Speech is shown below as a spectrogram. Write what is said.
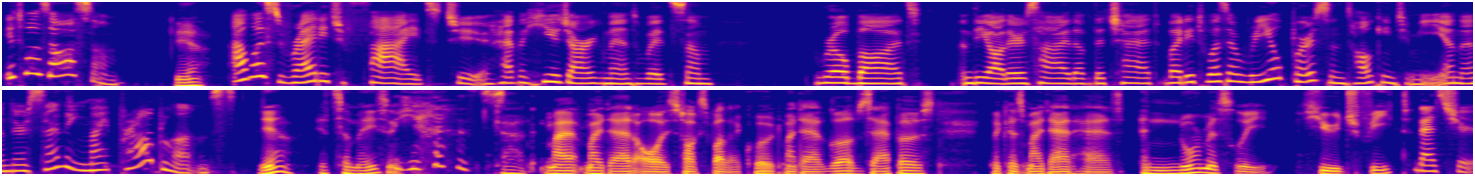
It was awesome. Yeah. I was ready to fight, to have a huge argument with some robot on the other side of the chat, but it was a real person talking to me and understanding my problems. Yeah. It's amazing. Yes. God, my my dad always talks about that quote. My dad loves Zappos because my dad has enormously huge feet, That's true.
